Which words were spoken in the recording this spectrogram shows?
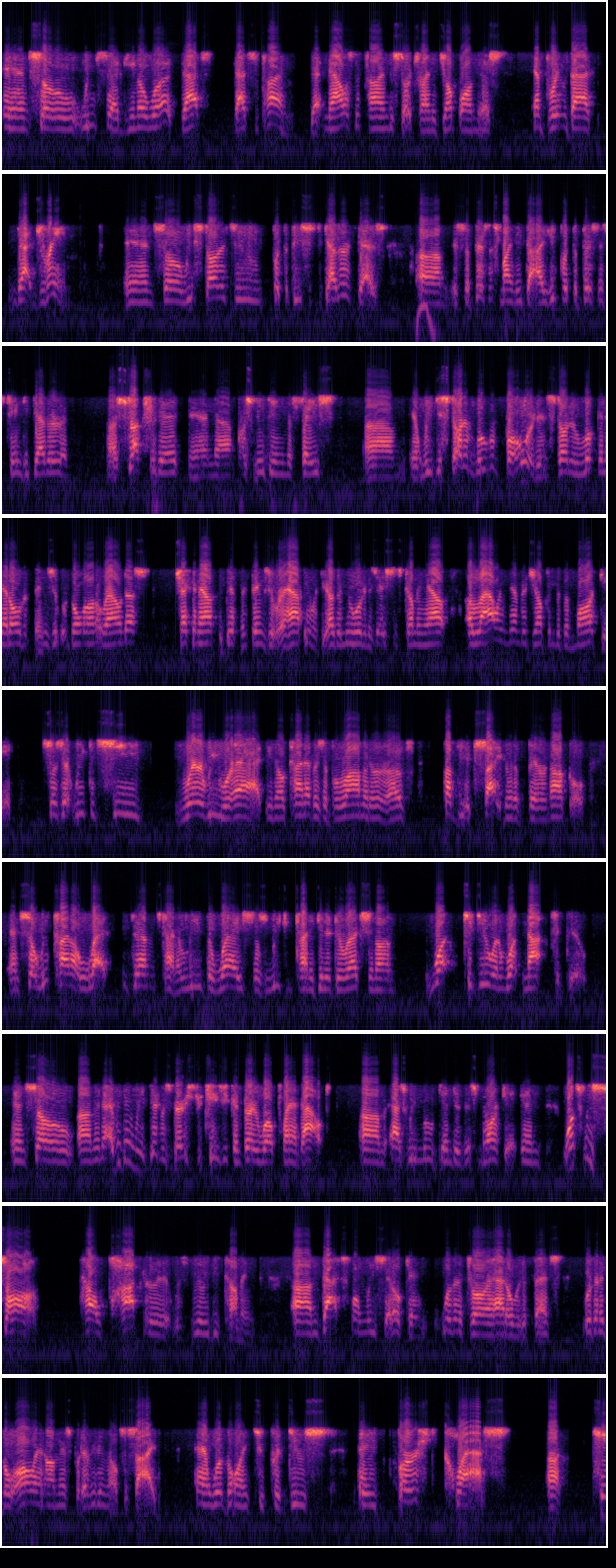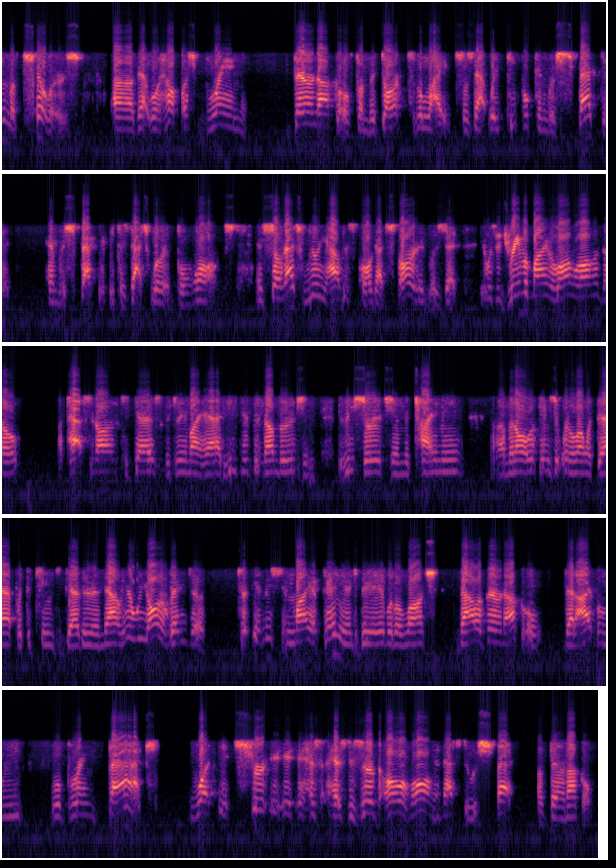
And so we said, you know what? That's that's the time that now is the time to start trying to jump on this and bring back that dream. And so we started to put the pieces together. Des um, is a business-minded guy. He put the business team together and uh, structured it, and uh, of course, me being the face. Um, and we just started moving forward and started looking at all the things that were going on around us, checking out the different things that were happening with the other new organizations coming out, allowing them to jump into the market so that we could see where we were at, you know, kind of as a barometer of of the excitement of bare knuckle. And so we kind of let them kind of lead the way so we can kind of get a direction on what to do and what not to do. And so, um, and everything we did was very strategic and very well planned out um, as we moved into this market. And once we saw how popular it was really becoming, um, that's when we said, okay, we're going to throw our hat over the fence we're going to go all in on this, put everything else aside, and we're going to produce a first class uh, team of killers uh, that will help us bring bare knuckle from the dark to the light so that way people can respect it and respect it because that's where it belongs. And so that's really how this all got started was that it was a dream of mine a long, long ago. I passed it on to Des, the dream I had. He did the numbers and the research and the timing um, and all the things that went along with that, put the team together, and now here we are, ready to, to at least in my opinion, to be able to launch Valor Bare Knuckle that I believe will bring back what it sure it, has has deserved all along, and that's the respect of bare knuckle.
